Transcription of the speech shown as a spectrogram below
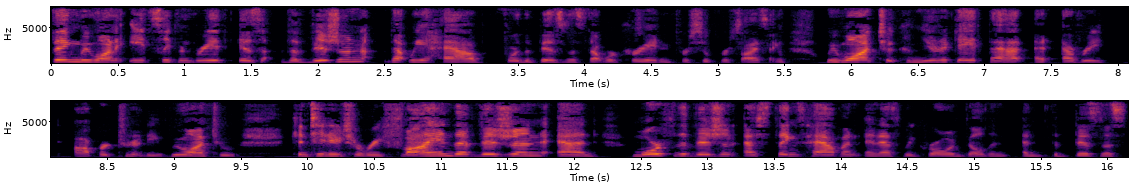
thing we want to eat, sleep, and breathe is the vision that we have for the business that we're creating for supersizing. We want to communicate that at every opportunity. We want to continue to refine the vision and morph the vision as things happen and as we grow and build and, and the business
